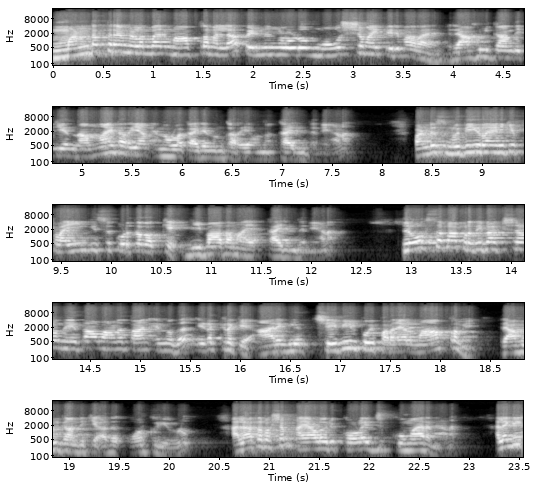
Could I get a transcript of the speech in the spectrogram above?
മണ്ടത്തരം വിളമ്പാൻ മാത്രമല്ല പെണ്ണുങ്ങളോട് മോശമായി പെരുമാറാനും രാഹുൽ ഗാന്ധിക്ക് നന്നായിട്ട് അറിയാം എന്നുള്ള കാര്യം നമുക്ക് അറിയാവുന്ന കാര്യം തന്നെയാണ്. പണ്ട് സ്മൃതി ഇറാനിക്ക് ഫ്ലൈയിങ് കിസ് കൊടുത്തതൊക്കെ വിവാദമായ കാര്യം തന്നെയാണ്. ലോക്സഭാ പ്രതിപക്ഷ നേതാവാണ് താൻ എന്നത് ഇടയ്ക്കിടയ്ക്ക് ആരെങ്കിലും ചെവിയിൽ പോയി പറഞ്ഞാൽ മാത്രമേ രാഹുൽ ഗാന്ധിക്ക് അത് ഓർക്കുകയുള്ളൂ. അല്ലാത്ത പക്ഷം അയാൾ ഒരു കോളേജ് കുമാരനാണ്. അല്ലെങ്കിൽ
